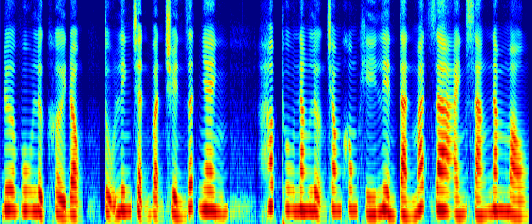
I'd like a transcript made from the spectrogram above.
đưa vu lực khởi động, tụ linh trận vận chuyển rất nhanh. Hấp thu năng lượng trong không khí liền tản mát ra ánh sáng năm màu.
